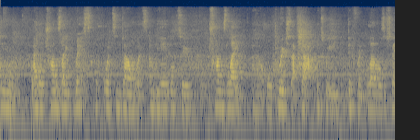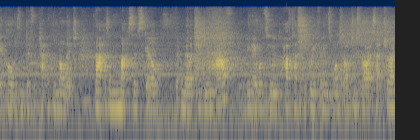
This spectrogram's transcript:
to either translate risk upwards and downwards and be able to translate uh, or bridge that gap between different levels of stakeholders and different technical knowledge. That is a massive skill that military do have, being able to have technical briefings, one star, two star, etc.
